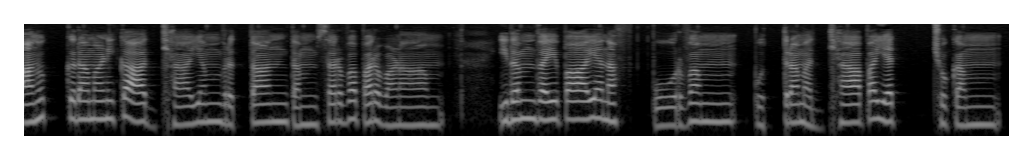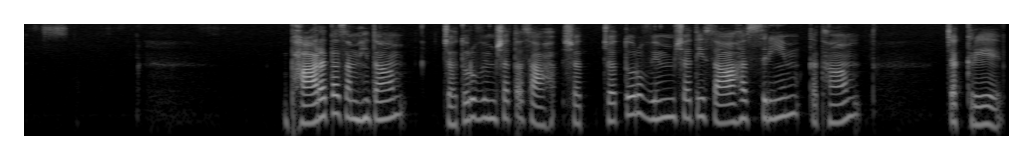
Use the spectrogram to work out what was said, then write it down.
अनुक्रमणिकाध्यायं वृत्तान्तं सर्वपर्वणाम्। इदं द्वैपायनः पूर्वं पुत्रमध्यापयच्छुकम्। भारतसंहितां चतुर्विंशतसाह चतुर्विंशतिसाहस्रीं कथां चक्रे।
